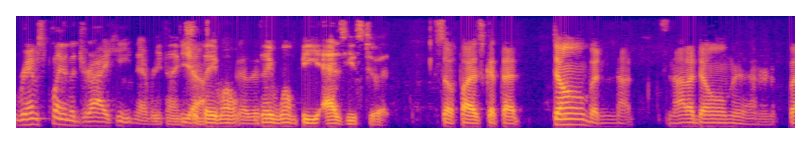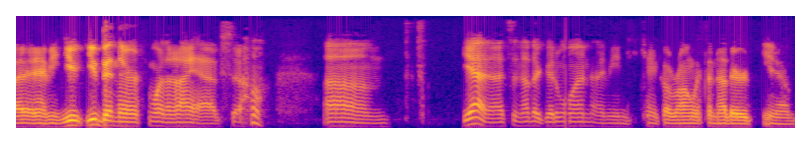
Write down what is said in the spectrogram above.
Rams playing the dry heat and everything, Yeah. so they won't Yeah, they- they won't be as used to it. So SoFi's got that dome, but not it's not a dome. I don't know, but I mean, you you've been there more than I have, so um, yeah, that's another good one. I mean, you can't go wrong with another you know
